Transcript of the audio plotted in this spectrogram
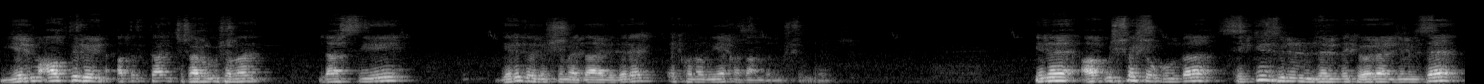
26 bin atıktan çıkarılmış olan lastiği geri dönüşüme dahil ederek ekonomiye kazandırmış bulunuyoruz. Yine 65 okulda 8 binin üzerindeki öğrencimize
